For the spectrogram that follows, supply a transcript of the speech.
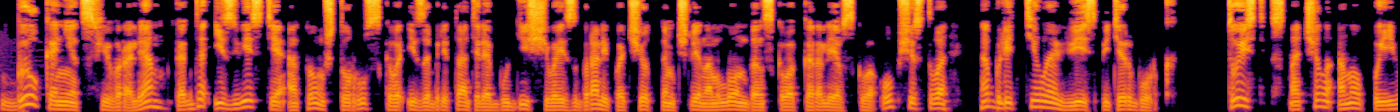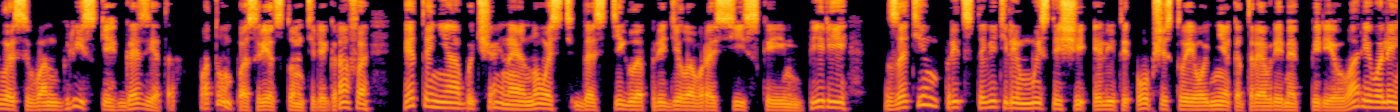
Был конец февраля, когда известие о том, что русского изобретателя будущего избрали почетным членом Лондонского королевского общества, облетело весь Петербург. То есть сначала оно появилось в английских газетах, потом посредством телеграфа эта необычайная новость достигла предела в Российской империи, затем представители мыслящей элиты общества его некоторое время переваривали,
